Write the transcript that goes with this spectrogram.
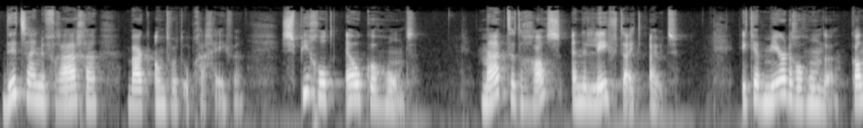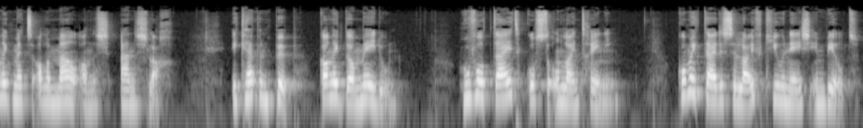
Dit zijn de vragen waar ik antwoord op ga geven. Spiegelt elke hond? Maakt het ras en de leeftijd uit? Ik heb meerdere honden. Kan ik met ze allemaal aan de slag? Ik heb een pup. Kan ik dan meedoen? Hoeveel tijd kost de online training? Kom ik tijdens de live QA's in beeld?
